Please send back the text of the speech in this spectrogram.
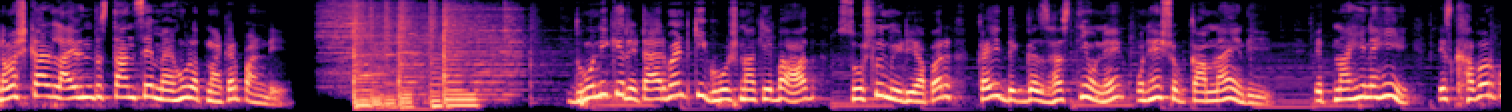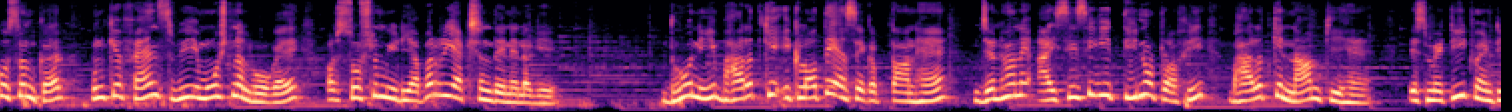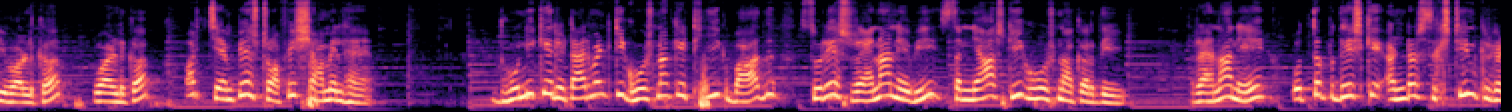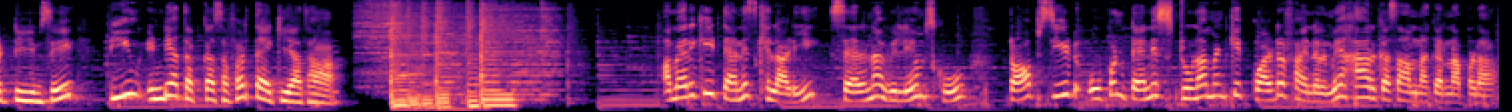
नमस्कार, लाइव हिंदुस्तान से मैं हूँ रत्नाकर पांडे। धोनी के रिटायरमेंट की घोषणा के बाद सोशल मीडिया पर कई दिग्गज हस्तियों ने उन्हें शुभकामनाएँ दी। इतना ही नहीं, इस खबर को सुनकर उनके फैंस भी इमोशनल हो गए और सोशल मीडिया पर रिएक्शन देने लगे। धोनी भारत के इकलौते ऐसे कप्तान हैं जिन्होंने आईसीसी की तीनों ट्रॉफी भारत के नाम की हैं। इसमें T twenty world cup world cup और चैंपियंस ट्रॉफी शामिल हैं। धोनी के रिटायरमेंट की घोषणा के ठीक बाद सुरेश रैना ने भी संन्यास की घोषणा कर दी। रैना ने उत्तर प्रदेश के अंडर 16 क्रिकेट टीम से टीम इंडिया तक का सफ़र तय किया था। अमेरिकी टेनिस खिलाड़ी सेरेना विलियम्स को top seed open tennis tournament के क्वार्टर फाइनल में हार का सामना करना पड़ा।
